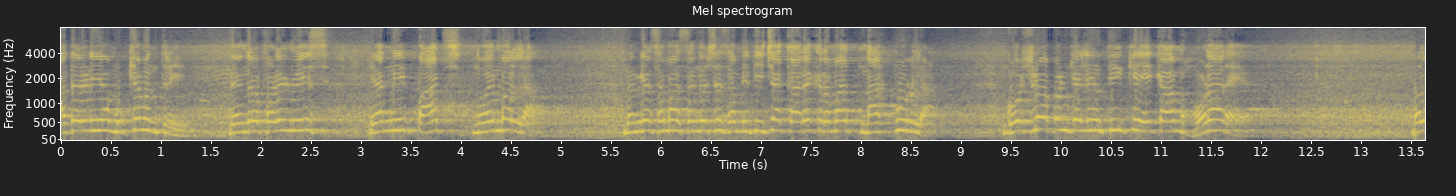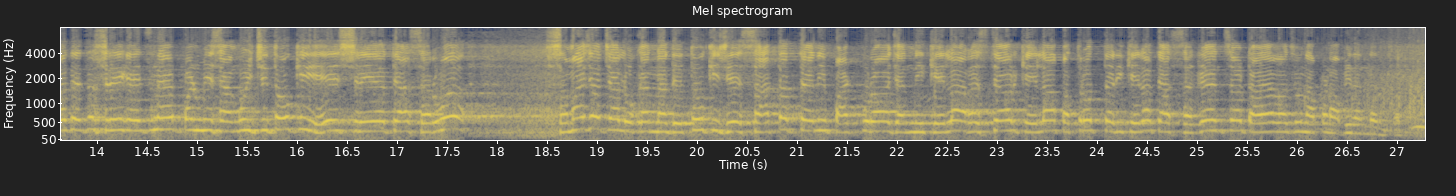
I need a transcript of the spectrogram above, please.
आदरणीय मुख्यमंत्री देवेंद्र फडणवीस यांनी पाच नोव्हेंबरला धनगर समाज संघर्ष समितीच्या कार्यक्रमात नागपूरला घोषणा पण केली होती की हे काम होणार आहे. मला त्याचं श्रेय घ्यायचं नाही पण मी सांगू इच्छितो की हे श्रेय त्या सर्व समाजाच्या लोकांना देतो की जे सातत्याने पाठपुरावा ज्यांनी केला रस्त्यावर केला पत्रोत्तरी केला त्या सगळ्यांचं टाळ्या वाजून आपण अभिनंदन करतो.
